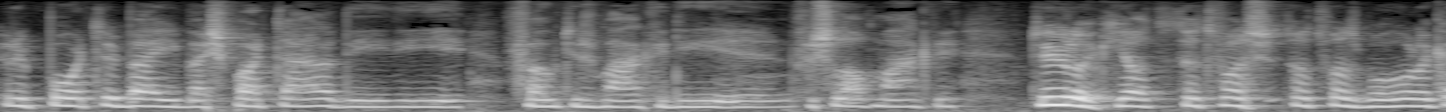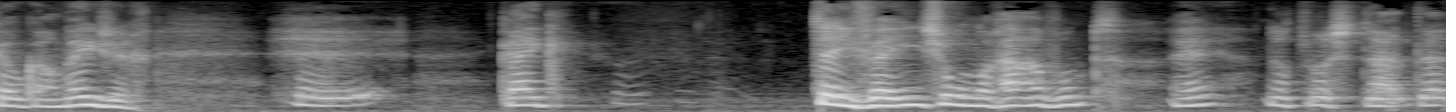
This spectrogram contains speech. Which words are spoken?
reporter bij, bij Sparta die, die foto's maakte, die een verslag maakte. Tuurlijk, je had, dat, was, dat was behoorlijk ook aanwezig. kijk, tv zondagavond, hè? Dat was daar, daar,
